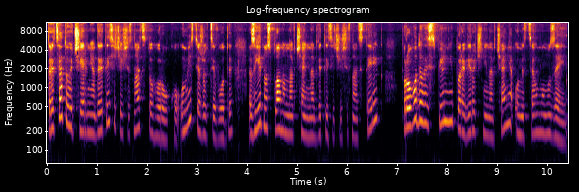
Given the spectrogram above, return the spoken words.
30 червня 2016 року у місті Жовтіводи, згідно з планом навчань на 2016 рік, проводились спільні перевірочні навчання у місцевому музеї.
